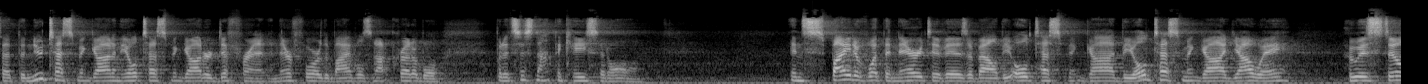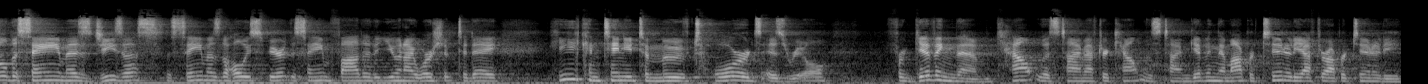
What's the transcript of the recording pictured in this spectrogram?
that the New Testament God and the Old Testament God are different, and therefore the Bible's not credible. But it's just not the case at all. In spite of what the narrative is about the Old Testament God, the Old Testament God, Yahweh, who is still the same as Jesus, the same as the Holy Spirit, the same Father that you and I worship today, he continued to move towards Israel forgiving them countless time after countless time, giving them opportunity after opportunity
